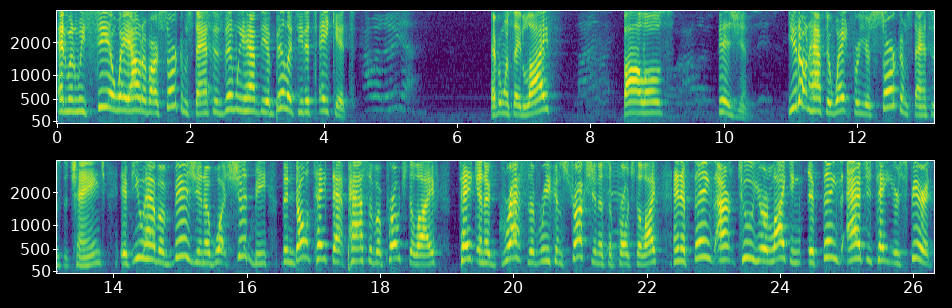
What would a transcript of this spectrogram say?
And when we see a way out of our circumstances, then we have the ability to take it. Everyone say, life, follows vision. You don't have to wait for your circumstances to change. If you have a vision of what should be, then don't take that passive approach to life. Take an aggressive reconstructionist approach to life. And if things aren't to your liking, if things agitate your spirit,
